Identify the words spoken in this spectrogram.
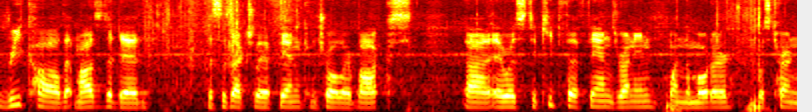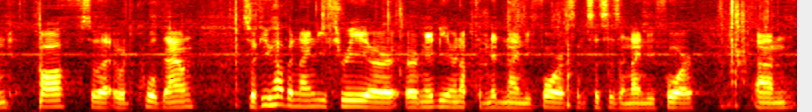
recall that Mazda did. This is actually a fan controller box. Uh, it was to keep the fans running when the motor was turned off so that it would cool down. So if you have a 93 or, or maybe even up to mid 94, since this is a 94, um,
